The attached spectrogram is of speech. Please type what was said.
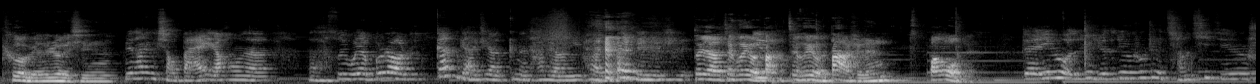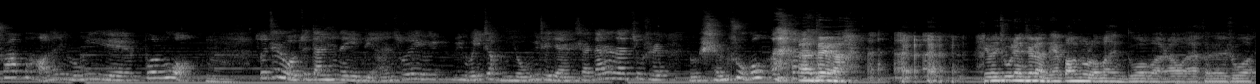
特别的热心。因为他是个小白，然后呢。哎，所以我也不知道该不该这样跟着他这样一块，真是。对呀，这回有大，这回有大神帮我们。对，因为我就觉得，就是说这个墙漆其实刷不好，它就容易剥落。嗯。所以这是我最担心的一点，所以我一直很犹豫这件事。但是呢，就是有神助攻。啊，对呀。因为朱恋这两天帮助了我们很多吧，然后我还和他说，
